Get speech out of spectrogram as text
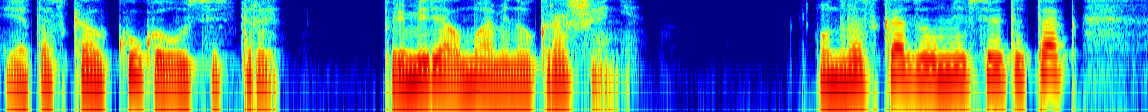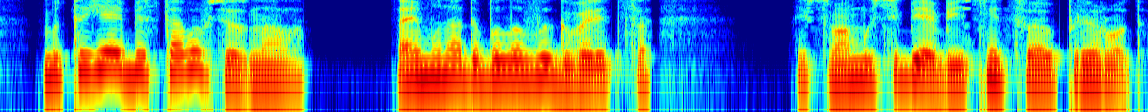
Я таскал кукол у сестры, примерял мамины украшения. Он рассказывал мне все это так, будто я и без того все знала, а ему надо было выговориться и самому себе объяснить свою природу.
